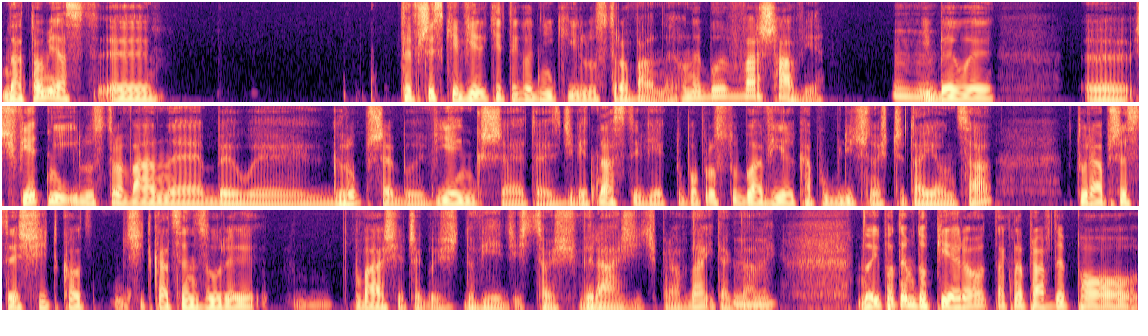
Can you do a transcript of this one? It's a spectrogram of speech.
Natomiast y, te wszystkie wielkie tygodniki ilustrowane, one były w Warszawie i były e, świetnie ilustrowane, były grubsze, były większe. To jest XIX wiek. Tu po prostu była wielka publiczność czytająca, która przez te sitko, sitka cenzury próbowała się czegoś dowiedzieć, coś wyrazić, prawda? I tak dalej. No i potem dopiero tak naprawdę po,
